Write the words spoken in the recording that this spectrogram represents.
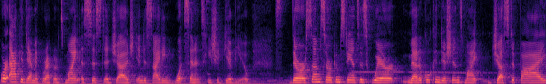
or academic records might assist a judge in deciding what sentence he should give you. There are some circumstances where medical conditions might justify,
